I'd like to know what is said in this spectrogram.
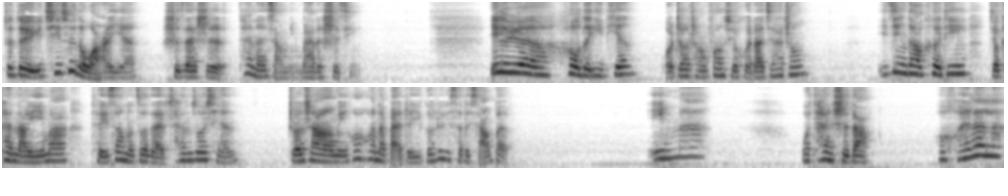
这对于七岁的我而言，实在是太难想明白的事情。一个月后的一天，我照常放学回到家中。一进到客厅，就看到姨妈颓丧地坐在餐桌前，桌上明晃晃地摆着一个绿色的小本。姨妈，我探视道：“我回来了。”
